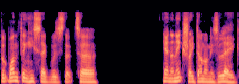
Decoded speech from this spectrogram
but one thing he said was that uh, he had an X-ray done on his leg,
